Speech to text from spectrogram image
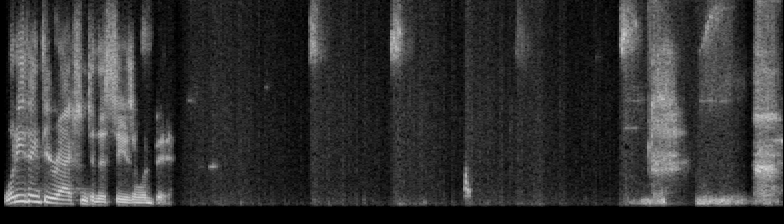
What do you think the reaction to this season would be?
